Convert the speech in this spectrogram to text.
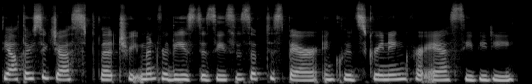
The author suggests that treatment for these diseases of despair includes screening for ASCVD.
